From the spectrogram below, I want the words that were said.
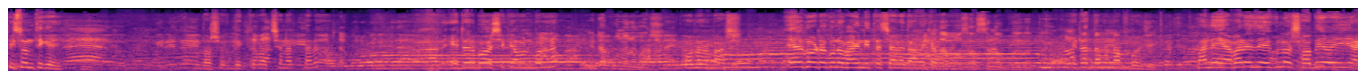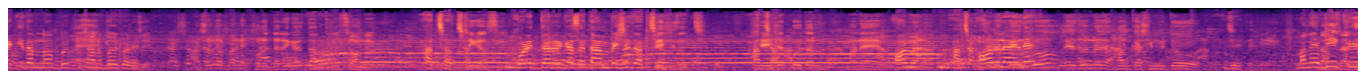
পিছন থেকেই? দর্শক দেখতে পাচ্ছেন আপনারা। আর এটার বয়সে কেমন বললেন? এটা পনেরো মাস। পনেরো মাস। এই গরুটা কোনো ভাই নিতে চাইলে দামে এটা দাম হচ্ছে নব্বই এটার দাম নব্বই। মানে এভারেজ এগুলো সবই ওই একই দাম নব্বই পঁচানব্বই করে। আসলে মানে খরিদ্দারের কাছে দাম হচ্ছে অনেক। আচ্ছা আচ্ছা। ঠিক আছে। খরিদ্দারের কাছে দাম বেশি যাচ্ছে? বেশি যাচ্ছে। আচ্ছা। মানে। আচ্ছা, অনলাইনে- হালকা সীমিত জি। মানে বিক্রি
